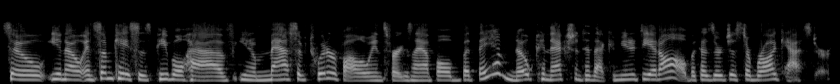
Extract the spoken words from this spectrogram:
So you know, in some cases, people have you know massive Twitter followings for example, but they have no connection to that community at all because they're just a broadcaster.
